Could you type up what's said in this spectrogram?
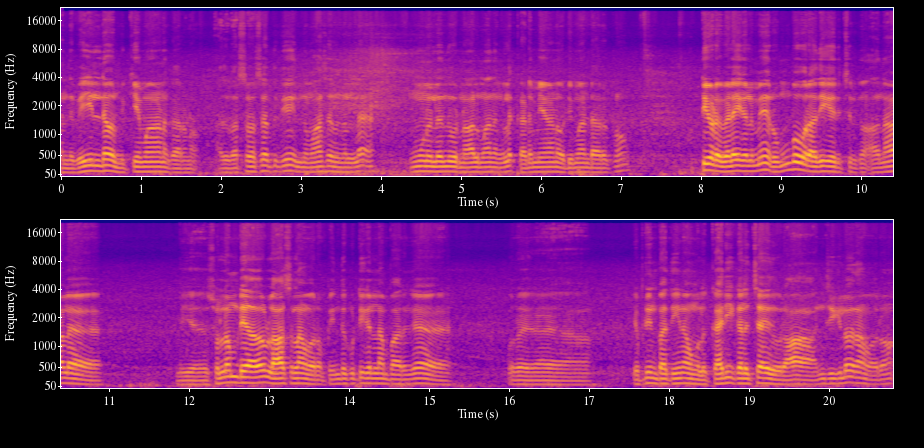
அந்த வெயில் தான் ஒரு முக்கியமான காரணம். அது வருஷ வருஷத்துக்கு இந்த மாதங்களில் மூணுலேருந்து ஒரு நாலு மாதங்களில் கடுமையான ஒரு டிமாண்டாக இருக்கும். குட்டியோட விலைகளுமே ரொம்ப ஒரு அதிகரிச்சிருக்கும். அதனால் சொல்ல முடியாத அளவு லாஸ்லாம் வரும். இப்போ இந்த குட்டிகள்லாம் பாருங்கள் ஒரு எப்படின்னு பார்த்தீங்கன்னா உங்களுக்கு கறி கழிச்சா இது ஒரு அஞ்சு கிலோ தான் வரும்.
